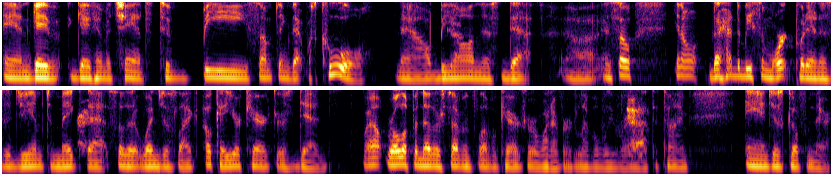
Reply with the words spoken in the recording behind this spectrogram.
and gave gave him a chance to be something that was cool now beyond this death. Uh, and so, you know, there had to be some work put in as a GM to make that so that it wasn't just like, okay, your character is dead. Well, roll up another seventh level character or whatever level we were yeah. at at the time and just go from there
